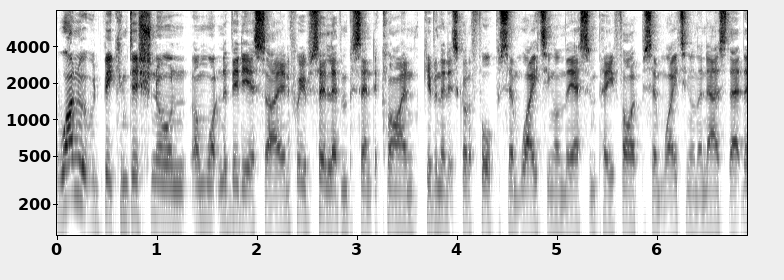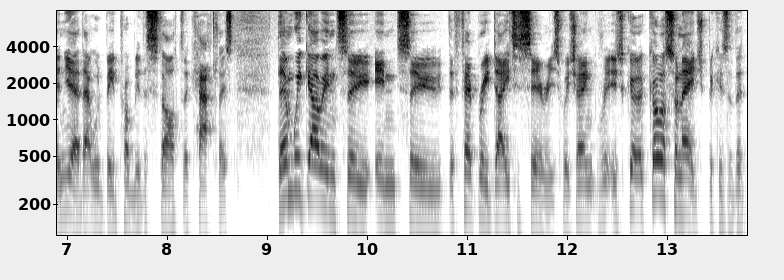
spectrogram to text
one, it would be conditional on, on what Nvidia say, and if we see eleven percent decline, given that it's got a four percent weighting on the S and P, five percent weighting on the Nasdaq, then yeah, that would be probably the start of the catalyst. Then we go into into the February data series, which I think it's got, got us on edge because of the,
